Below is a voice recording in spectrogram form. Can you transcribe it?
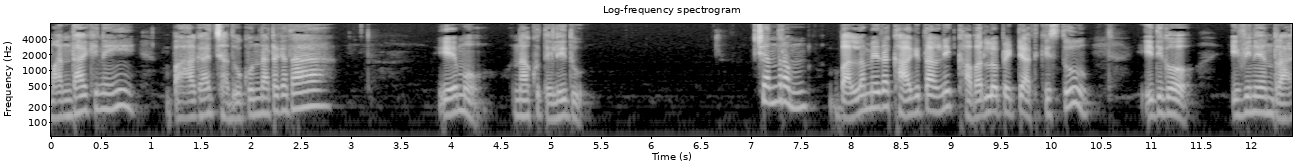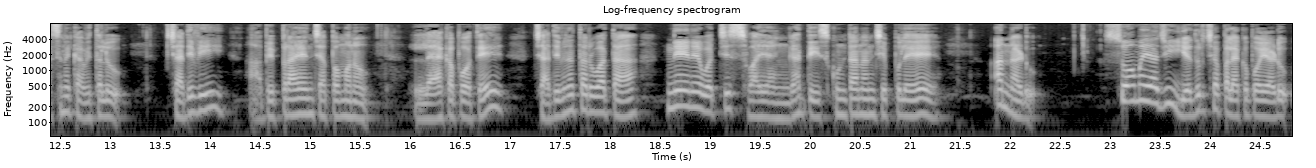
మందాకిని బాగా చదువుకుందట కదా? ఏమో నాకు తెలీదు. చంద్రం బల్ల మీద కాగితాల్ని కవర్లో పెట్టి అతికిస్తూ ఇదిగో ఇవి నేను రాసిన కవితలు. చదివి అభిప్రాయం చెప్పమను. లేకపోతే చదివిన తరువాత నేనే వచ్చి స్వయంగా తీసుకుంటానని చెప్పులే అన్నాడు. సోమయాజీ ఎదురు చెప్పలేకపోయాడు.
